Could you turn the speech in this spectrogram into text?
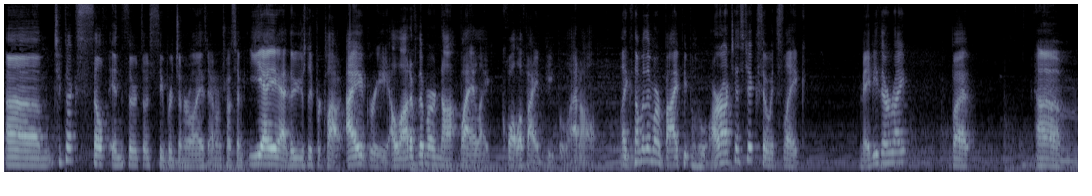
Um, TikTok's self-inserts are super generalized. I don't trust them. Yeah, yeah, they're usually for clout. I agree. A lot of them are not by, like, qualified people at all. Like, some of them are by people who are autistic, so it's like, maybe they're right. But, um,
